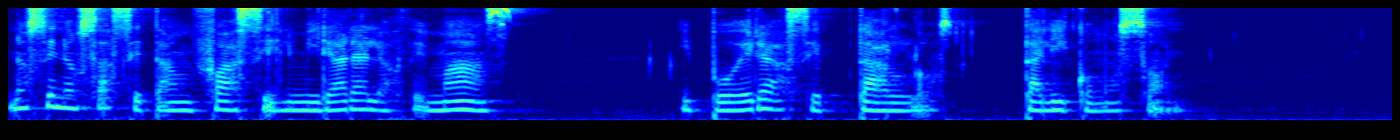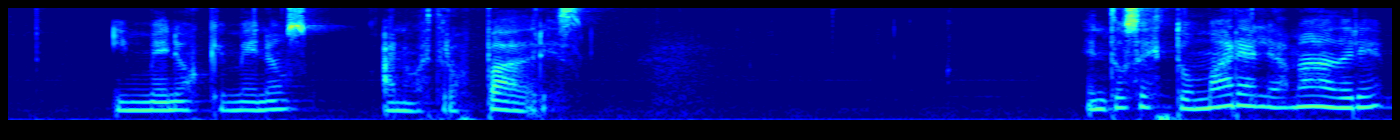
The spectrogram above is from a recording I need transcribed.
no se nos hace tan fácil mirar a los demás y poder aceptarlos tal y como son. Y menos que menos a nuestros padres. Entonces tomar a la madre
